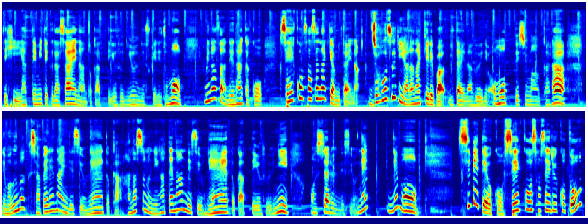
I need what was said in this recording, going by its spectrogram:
是非やってみてくださいなんとかっていうふうに言うんですけれども皆さんねなんかこう成功させなきゃみたいな上手にやらなければみたいな風に思ってしまうからでもうまく喋れないんですよねとか話すの苦手なんですよねとかっていう風におっしゃるんですよね。でも全てをこう成功させること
